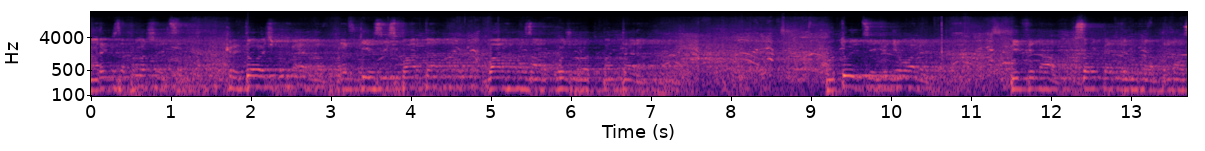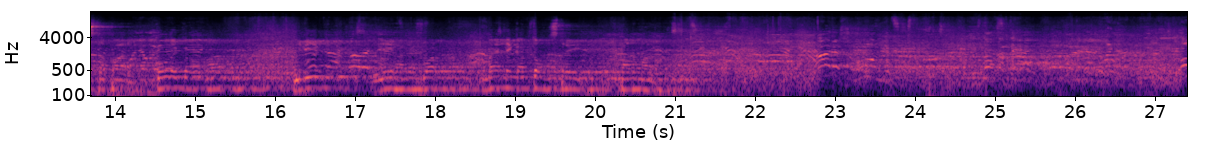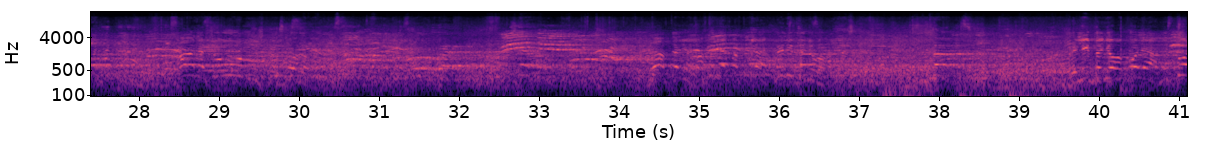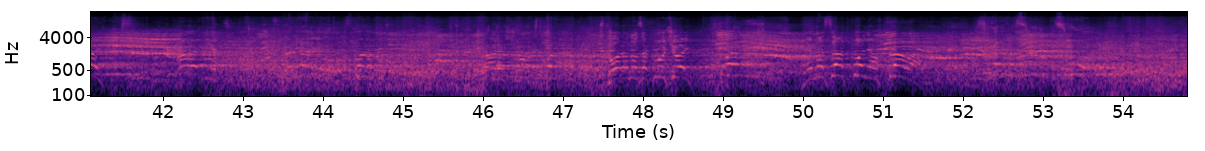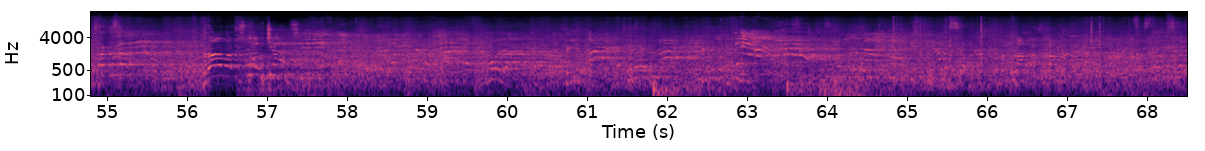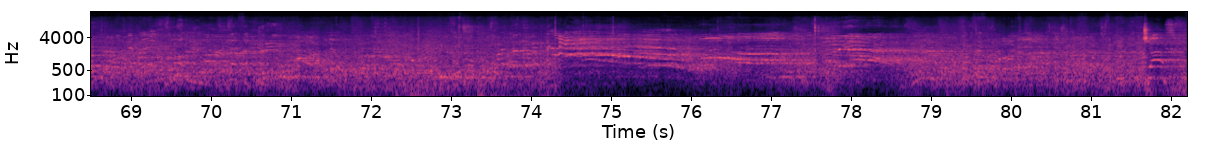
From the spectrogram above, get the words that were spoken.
На ринг запрошується Критович Михайло, Франківський Спарта, Варга Назар, Ужгород, Пантера. Готуються юніори. Півфінал 45 кг, 13 пара. Кулик Роман, Львів, Ліга Реформ, Мельник Антон Стрий, Хануман. Час.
